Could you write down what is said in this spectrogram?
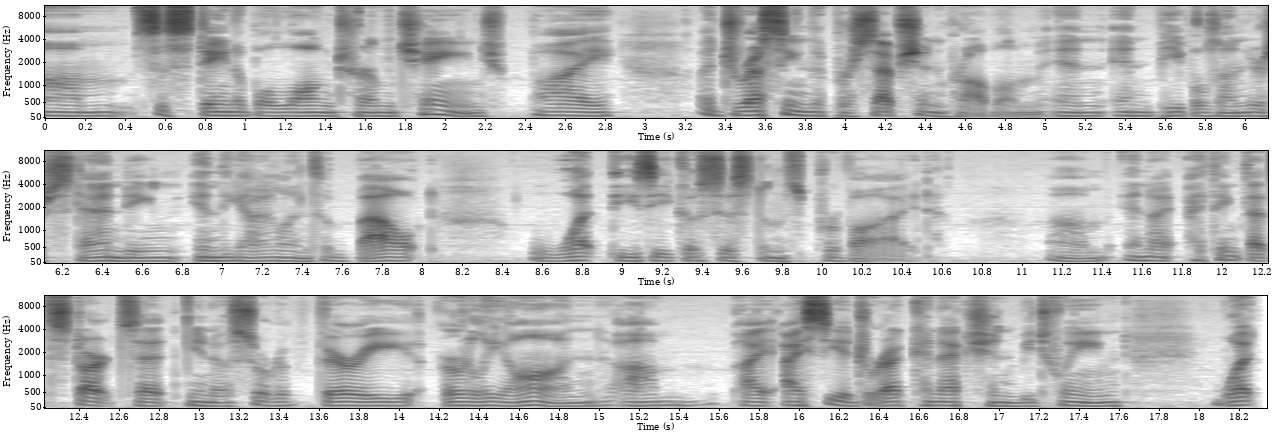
um, sustainable long-term change by addressing the perception problem and, and people's understanding in the islands about what these ecosystems provide. Um, and I, I, think that starts at you know sort of very early on. Um, I, I, see a direct connection between what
